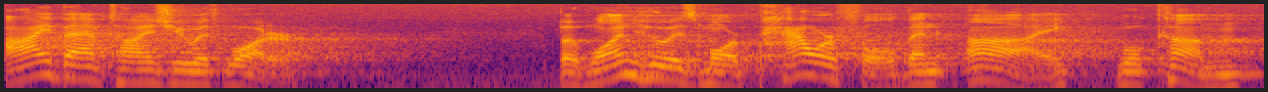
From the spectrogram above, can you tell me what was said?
I baptize you with water, but one who is more powerful than I will come,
